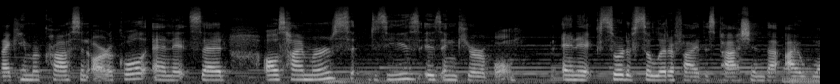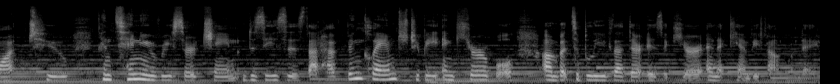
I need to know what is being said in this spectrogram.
I came across an article and it said Alzheimer's disease is incurable. And it sort of solidified this passion that I want to continue researching diseases that have been claimed to be incurable, um, but to believe that there is a cure and it can be found one day.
